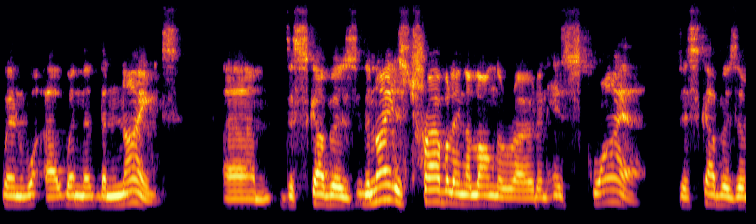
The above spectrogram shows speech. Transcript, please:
when uh, when the, the knight um, discovers the knight is traveling along the road, and his squire discovers a,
